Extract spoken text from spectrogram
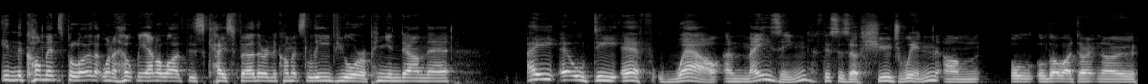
in the comments below that want to help me analyze this case further in the comments, leave your opinion down there. ALDF, wow, amazing. This is a huge win. Um, although I don't know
